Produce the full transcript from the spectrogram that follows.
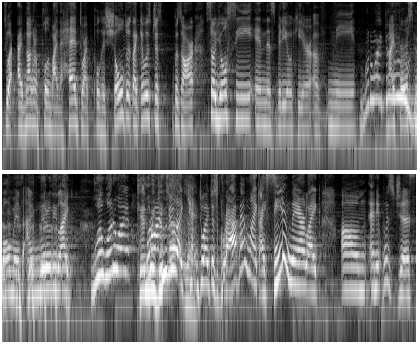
do I, I'm not gonna pull him by the head. Do I pull his shoulders? Like it was just bizarre. So you'll see in this video here of me, What do I do? my first Yeah. moments. I'm literally like, what? What do I? Can what we do, do I do? that? Like, Yeah. can, do I just grab him? Like I see him there. Like, um, and it was just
